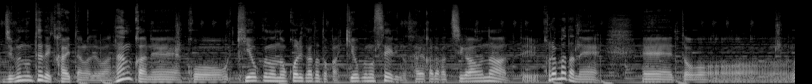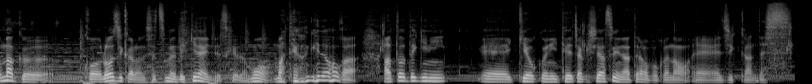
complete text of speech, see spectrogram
自分の手で書いたのではなんかねこう記憶の残り方とか記憶の整理のされ方が違うなっていうこれまだねえっ、ー、とうまくこうロジカルに説明できないんですけども、まあ、手書きの方が圧倒的に、えー、記憶に定着しやすいなっていうのが僕の、えー、実感です。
